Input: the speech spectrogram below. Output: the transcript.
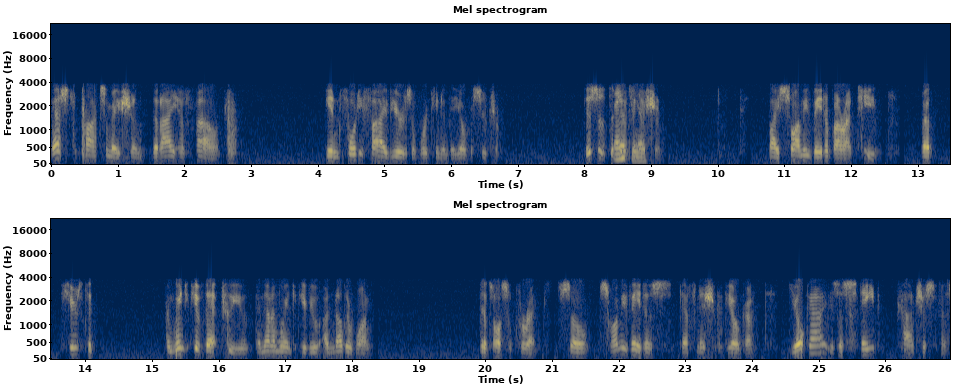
best approximation that I have found in 45 years of working in the Yoga Sutra. This is the Thank you. definition by Swami Veda Bharati. But here's the I'm going to give that to you, and then I'm going to give you another one that's also correct. So, Swami Veda's definition of yoga yoga is a state consciousness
